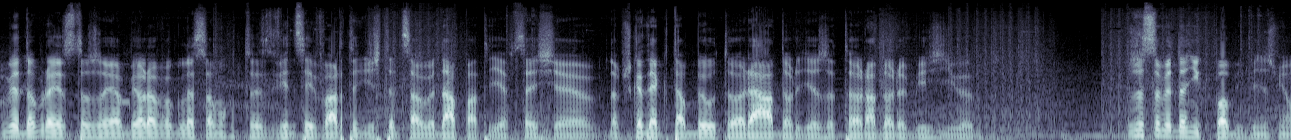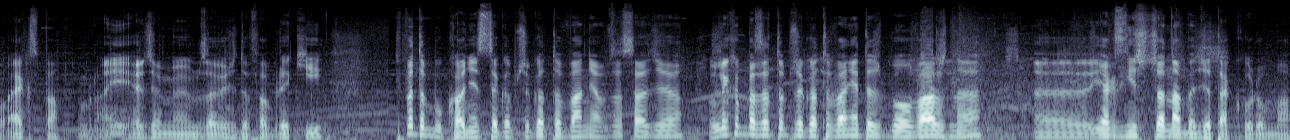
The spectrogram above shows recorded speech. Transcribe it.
Mówię, dobre jest to, że ja biorę w ogóle samochód, to jest więcej warty niż ten cały napad, nie? W sensie, na przykład jak tam był to Rador, nie? Że to Radorem jeździłem. Że sobie do nich pobić, będziesz miał expa. Dobra, i jedziemy zawieźć do fabryki. Chyba to był koniec tego przygotowania w zasadzie. Ogóle chyba za to przygotowanie też było ważne, yy, jak zniszczona będzie ta kuruma.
